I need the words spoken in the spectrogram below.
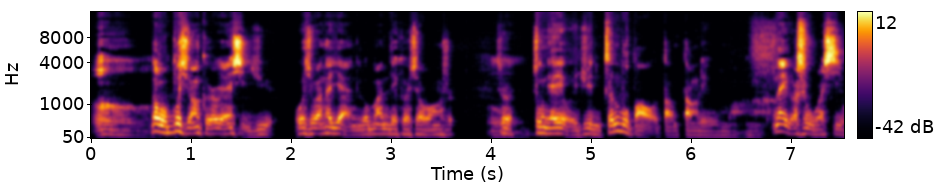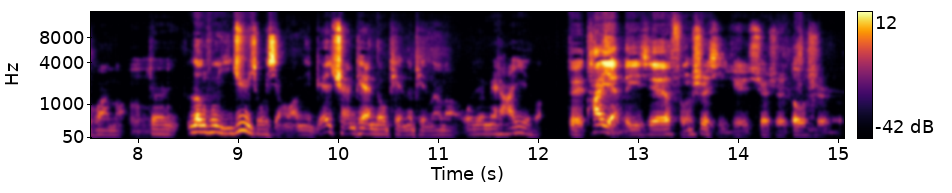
哦，那我不喜欢葛优演喜剧，我喜欢他演《罗曼蒂克消亡史》，就是嗯中间有一句“你真不把我当当流氓啊”，那个是我喜欢的，嗯。就是扔出一句就行了，你别全篇都贫的贫的呢，我觉得没啥意思。对他演的一些冯氏喜剧，确实都是，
